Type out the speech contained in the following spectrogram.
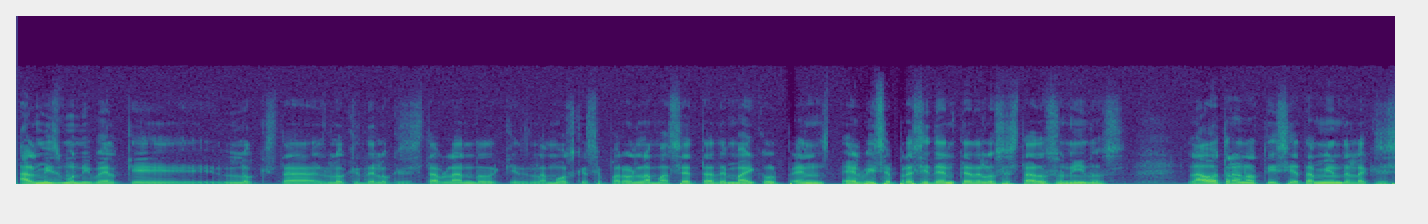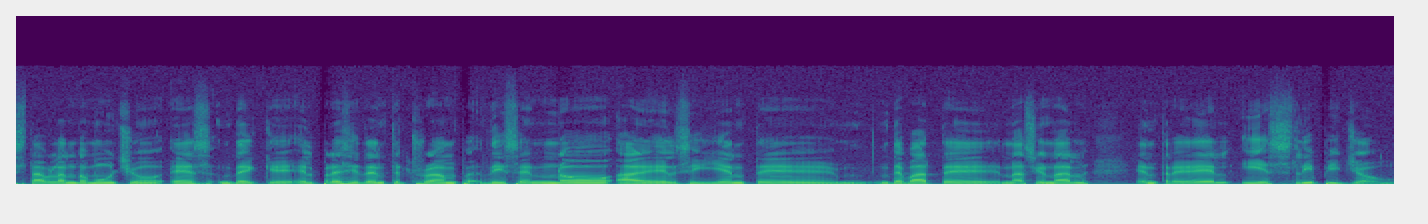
al mismo nivel que lo que está lo que de lo que se está hablando de que la mosca se paró en la maceta de Michael Pence, el vicepresidente de los Estados Unidos. La otra noticia también de la que se está hablando mucho es de que el presidente Trump dice no a el siguiente debate nacional entre él y Sleepy Joe.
